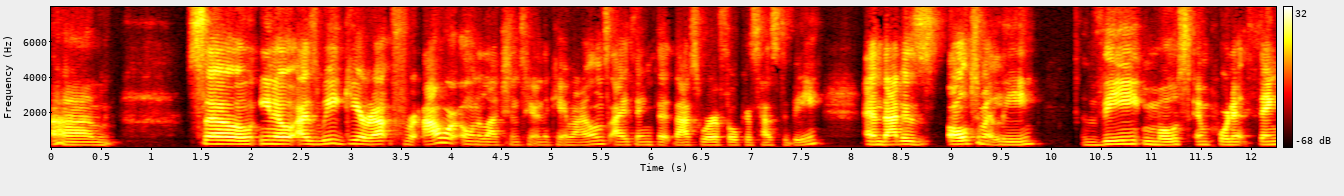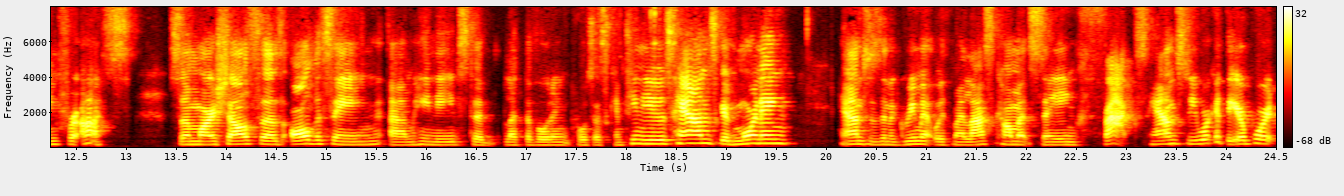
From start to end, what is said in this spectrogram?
Um, so, you know, as we gear up for our own elections here in the Cayman Islands, I think that that's where our focus has to be. And that is ultimately the most important thing for us. So Marshall says, all the same, um, he needs to let the voting process continues. Hans, good morning. Hans is in agreement with my last comment saying facts. Hans, do you work at the airport?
